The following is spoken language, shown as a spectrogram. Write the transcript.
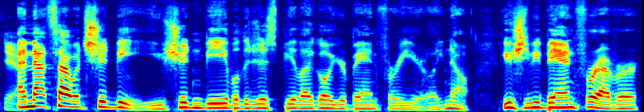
Yeah. And that's how it should be. You shouldn't be able to just be like, "Oh, you're banned for a year." Like, no, you should be banned forever.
